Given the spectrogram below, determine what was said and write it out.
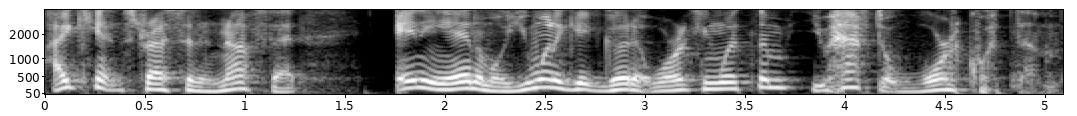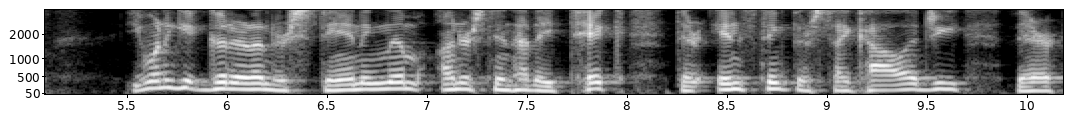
I can't stress it enough that any animal, you want to get good at working with them, you have to work with them. You want to get good at understanding them, understand how they tick, their instinct, their psychology, their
